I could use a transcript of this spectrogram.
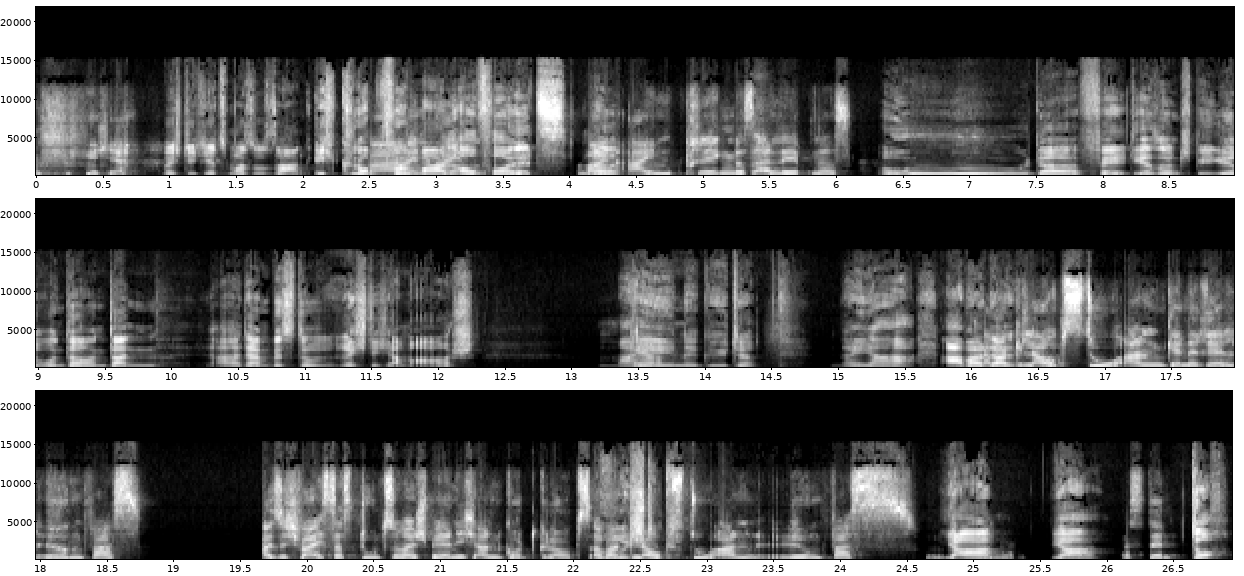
ja. Möchte ich jetzt mal so sagen. Ich klopfe mal ein- auf Holz. War Ne? ein einprägendes Erlebnis. Oh, da fällt dir so ein Spiegel runter und dann, ja, dann bist du richtig am Arsch. Meine Güte. Naja, aber, Aber da. glaubst du an generell irgendwas? Also ich weiß, dass du zum Beispiel ja nicht an Gott glaubst, aber Richtig. glaubst du an irgendwas? Ja, ja, Was denn? doch.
